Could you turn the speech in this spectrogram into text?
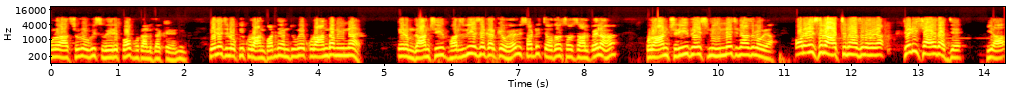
ਹੁਣ ਰਾਤ ਸ਼ੁਰੂ ਹੋ ਗਈ ਸਵੇਰੇ ਪੌ ਫੁਟਾਲੇ ਤੱਕ ਰਹਿਣੀ ਇਹਦੇ ਚ ਲੋਕੀ ਕੁਰਾਨ ਪੜ੍ਹਦੇ ਹਨ ਕਿਉਂਕਿ ਕੁਰਾਨ ਦਾ ਮਹੀਨਾ ਹੈ ਇਹ ਰਮਜ਼ਾਨ ਸ਼ਰੀਫ ਫਰਜ਼ ਵੀ ਇਸੇ ਕਰਕੇ ਹੋਇਆ ਵੀ 1450 ਸਾਲ ਪਹਿਲਾਂ ਕੁਰਾਨ ਸ਼ਰੀਫ ਇਸ ਮਹੀਨੇ ਚ ਨਾਜ਼ਲ ਹੋਇਆ ਔਰ ਇਸ ਰਾਤ ਚ ਨਾਜ਼ਲ ਹੋਇਆ, ਜਿਹੜੀ ਸ਼ਾਇਦ ਅੱਜ ਹੈ, ਜਾਂ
